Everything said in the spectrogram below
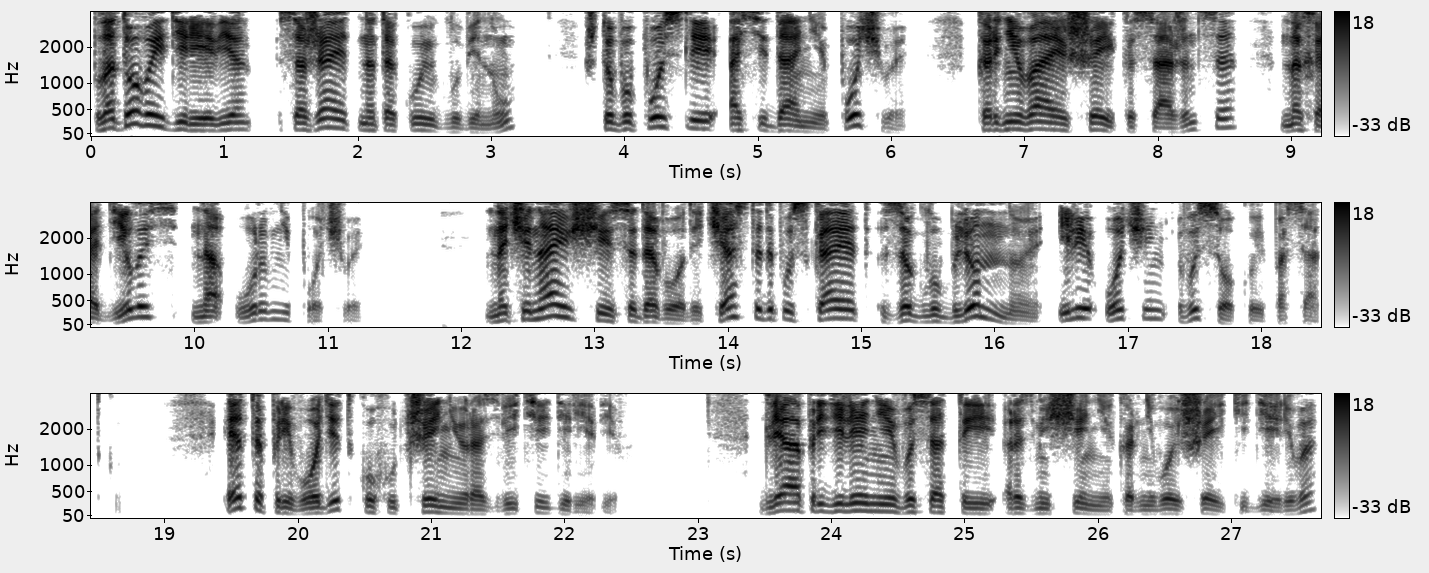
Плодовые деревья сажают на такую глубину, чтобы после оседания почвы корневая шейка саженца находилась на уровне почвы. Начинающие садоводы часто допускают заглубленную или очень высокую посадку. Это приводит к ухудшению развития деревьев. Для определения высоты размещения корневой шейки дерева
